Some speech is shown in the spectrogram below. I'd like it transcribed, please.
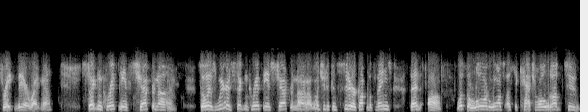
straight there right now. Second Corinthians chapter nine. So as we're in Second Corinthians chapter nine, I want you to consider a couple of things that uh, what the Lord wants us to catch hold of too.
